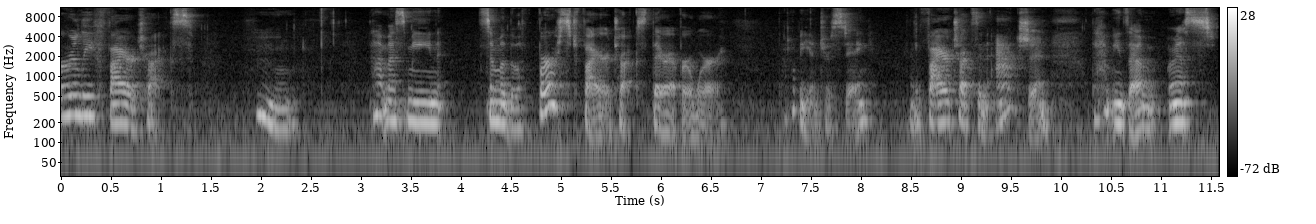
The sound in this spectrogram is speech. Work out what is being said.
early fire trucks. Hmm, that must mean some of the first fire trucks there ever were. That'll be interesting. And fire trucks in action, that means I must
